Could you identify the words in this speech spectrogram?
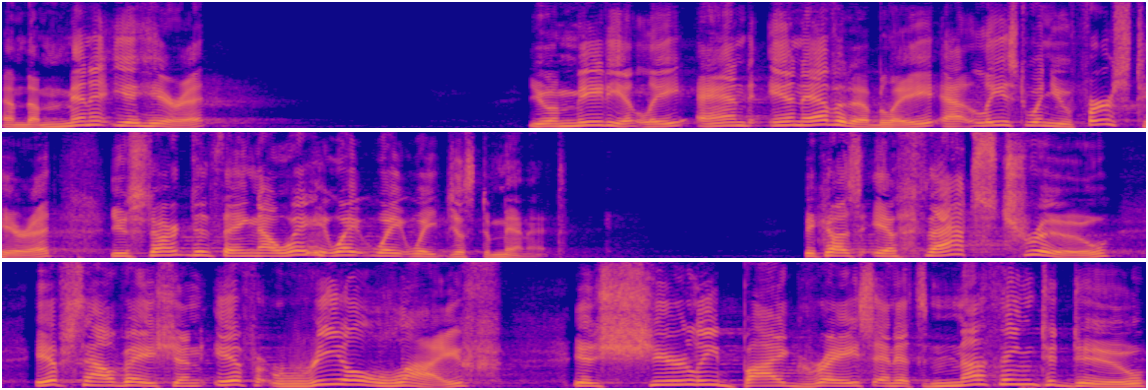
And the minute you hear it, you immediately and inevitably, at least when you first hear it, you start to think, now, wait, wait, wait, wait just a minute. Because if that's true, if salvation, if real life is sheerly by grace and it's nothing to do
